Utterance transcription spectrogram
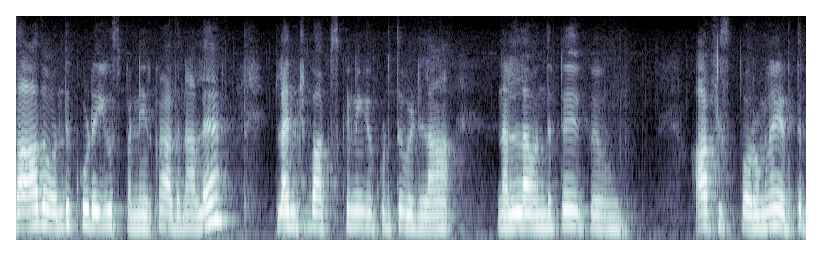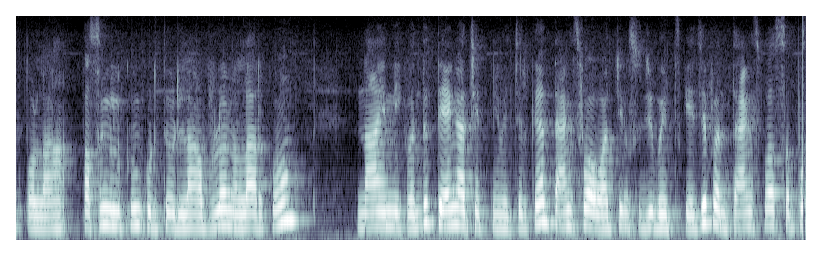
சாதம் வந்து கூட யூஸ் பண்ணியிருக்கோம். அதனால் லஞ்ச் பாக்ஸ்க்கு நீங்கள் கொடுத்து விடலாம். நல்லா வந்துட்டு ஆஃபீஸ்க்கு போகிறவங்களும் எடுத்துகிட்டு போகலாம். பசங்களுக்கும் கொடுத்து விடலாம். அவ்வளோ நல்லாயிருக்கும் நான் இன்றைக்கி வந்து தேங்காய் சட்னி வச்சுருக்கேன். தேங்க்ஸ் ஃபார் வாட்சிங் Suji bites and thanks for support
